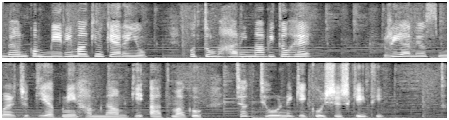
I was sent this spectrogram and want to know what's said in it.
मैं उनको मेरी माँ क्यों कह रही हूँ? वो तुम्हारी माँ भी तो है। रिया ने उस मर चुकी अपनी हमनाम की आत्मा को छोड़ने की कोशिश की थी। तो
